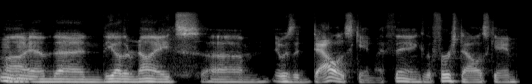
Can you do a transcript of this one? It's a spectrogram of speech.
Uh, mm-hmm. Uh, and then the other night, um, it was a Dallas game, I think, the first Dallas game.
